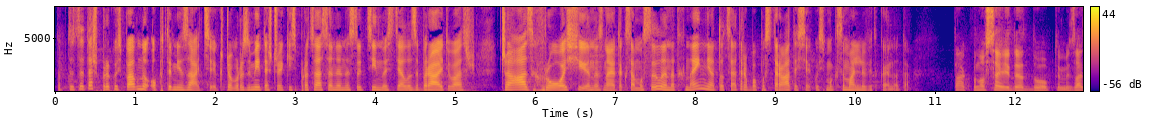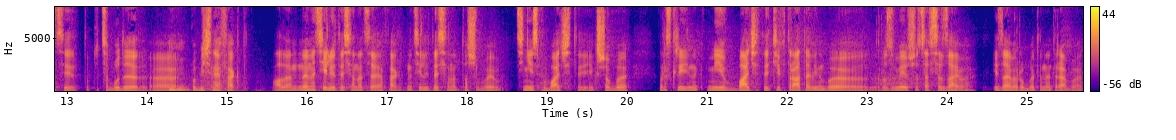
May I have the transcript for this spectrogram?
Тобто це теж про якусь певну оптимізацію. Якщо ви розумієте, що якісь процеси не несуть цінності, але забирають ваш час, гроші, не знаю, так само сили, натхнення, то це треба постаратися якось максимально відкинути. Так, воно все йде до оптимізації, тобто це буде е, mm побічний ефект. Але не націлюйтеся на цей ефект, націлюйтеся на те, щоб цінність побачити. Якщо б розкрійник міг бачити ті втрати, він би розумів, що це все зайве, і зайве робити не треба.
